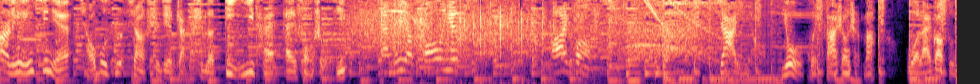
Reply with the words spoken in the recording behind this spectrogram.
二零零七年，乔布斯向世界展示了第一台 iPhone 手机。And we are calling it iPhone. 下一秒又会发生什么？我来告诉你。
